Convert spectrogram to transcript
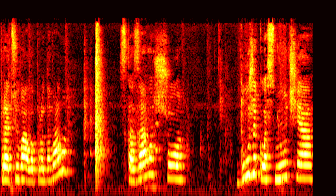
працювала, продавала. Сказала, що дуже класнюча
